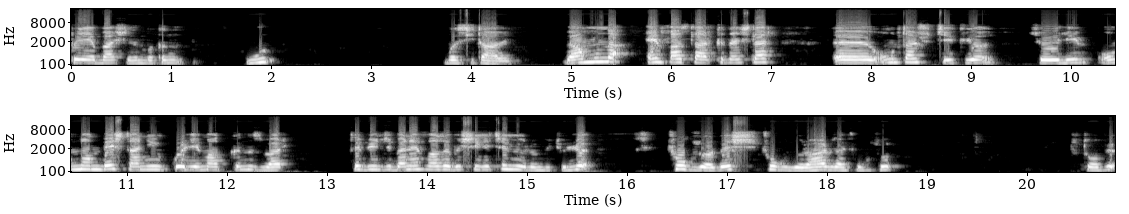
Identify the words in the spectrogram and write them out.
play'e başlayalım. Bakalım. Vur. Basit abi. Ben bunda en fazla arkadaşlar e, 10 tane şut çekiyor. Söyleyeyim. Ondan 5 tane gol yeme hakkınız var. Tabii önce ben en fazla 5'e geçemiyorum bir türlü. Çok zor 5. Çok zor. Harbiden çok zor. Tut abi.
